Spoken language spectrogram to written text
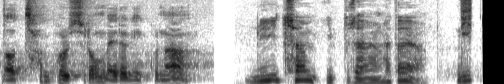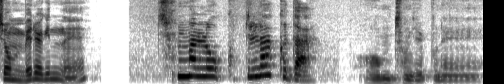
너 참 볼수록 매력 있구나. 니 참 이쁘장하다야. 니 좀 매력 있네. 정말로 곱들락하다. 엄청 예쁘네.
